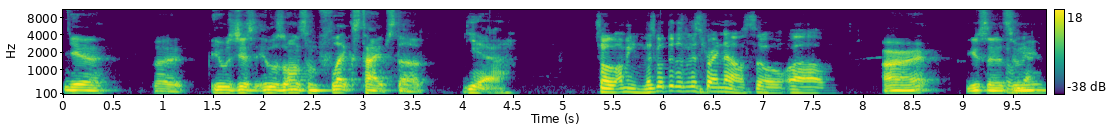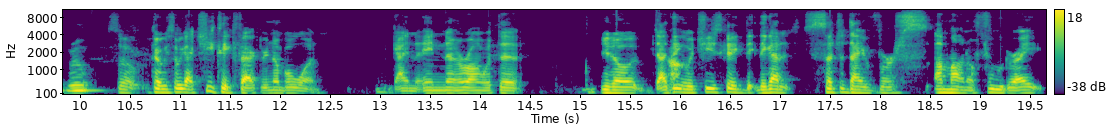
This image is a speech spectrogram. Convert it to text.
yeah, but it was just it was on some flex type stuff. Yeah. So I mean, let's go through this list right now. So um All right, you sent it So to me. Well, so okay, so we got Cheesecake Factory number one. Ain't, ain't nothing wrong with it. You know, I think with cheesecake, they, they got such a diverse amount of food, right?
